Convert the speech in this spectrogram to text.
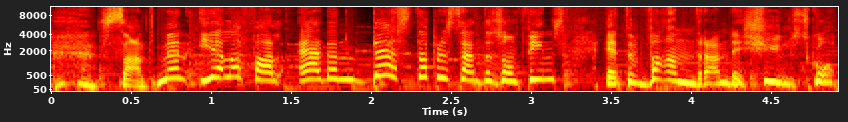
Sant, men i alla fall är den bästa presenten som finns ett vandrande kylskåp.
